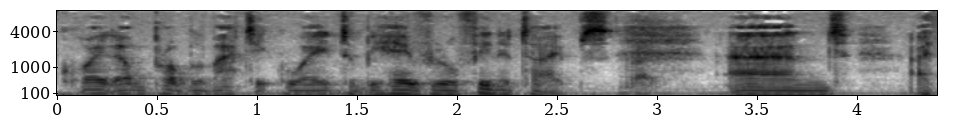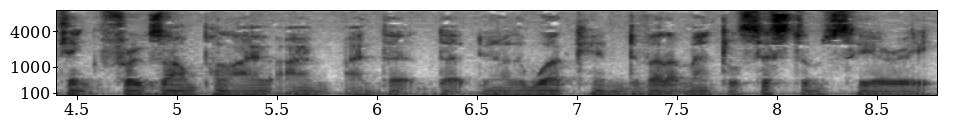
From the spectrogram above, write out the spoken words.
quite unproblematic way to behavioral phenotypes. Right. And I think, for example, I, I, I, that, that you know the work in developmental systems theory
